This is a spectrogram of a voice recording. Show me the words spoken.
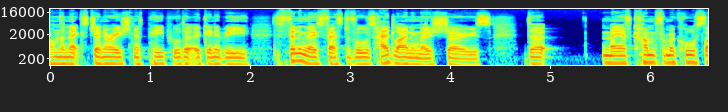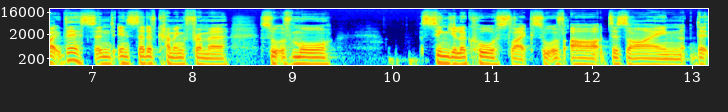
on the next generation of people that are going to be filling those festivals, headlining those shows that may have come from a course like this. And instead of coming from a sort of more singular course like sort of art design that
